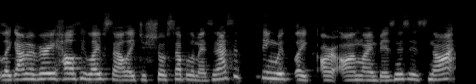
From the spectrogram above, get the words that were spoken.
like I'm a very healthy lifestyle, like to show supplements. And that's the thing with like our online business. It's not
